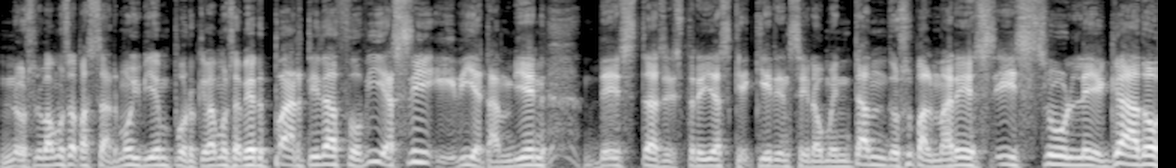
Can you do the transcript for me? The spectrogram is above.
nos lo vamos a pasar muy bien porque vamos a ver partidazo día sí y día también de estas estrellas que quieren seguir aumentando su palmarés y su legado.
